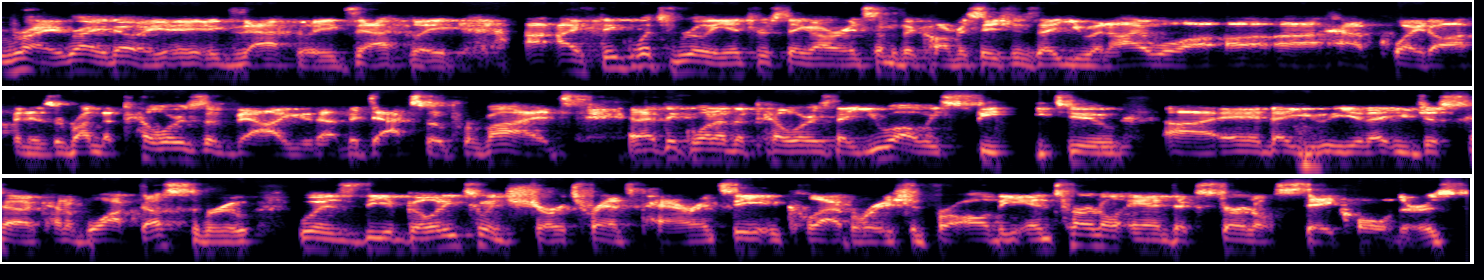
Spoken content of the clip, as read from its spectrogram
Right, right. No, exactly, exactly. I think what's really interesting are in some of the conversations that you and I will uh, uh, have quite often is around the pillars of value that Midaxo provides. And I think one of the pillars that you always speak to, uh, that you that you just uh, kind of walked us through, was the ability to ensure transparency and collaboration for all the internal and external stakeholders.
